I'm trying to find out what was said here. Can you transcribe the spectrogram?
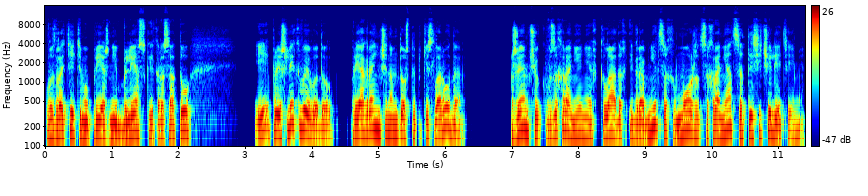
возвратить ему прежний блеск и красоту, и пришли к выводу, при ограниченном доступе кислорода Жемчуг в захоронениях, кладах и гробницах может сохраняться тысячелетиями.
